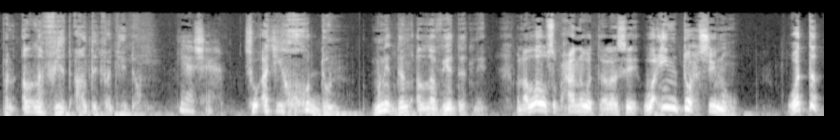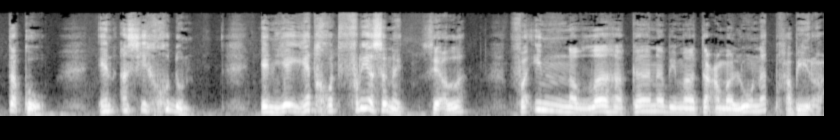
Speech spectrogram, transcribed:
Want Allah weet altyd wat jy doen. Ja, Sheikh. So as jy goed doen, Moenie dink Allah weet dit nie. Want Allah subhanahu wa ta'ala sê: "Wa in tuhsinu wa tattaqu" En as jy goed doen en jy het God vreesenheid, sê Allah, "Fa inna Allaha kana bima ta'maluna khabira."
